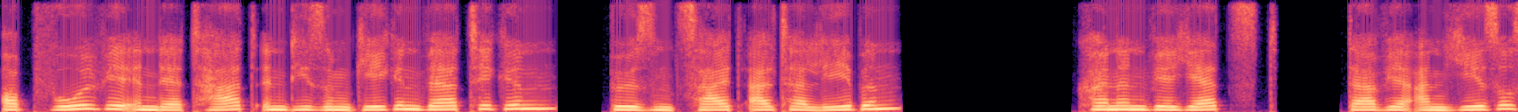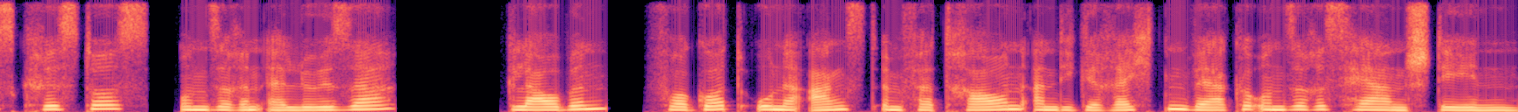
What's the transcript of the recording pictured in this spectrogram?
Obwohl wir in der Tat in diesem gegenwärtigen, bösen Zeitalter leben, können wir jetzt, da wir an Jesus Christus, unseren Erlöser, glauben, vor Gott ohne Angst im Vertrauen an die gerechten Werke unseres Herrn stehen.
